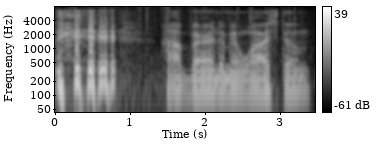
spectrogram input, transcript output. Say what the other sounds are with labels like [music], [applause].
[laughs] I burned them and washed them.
